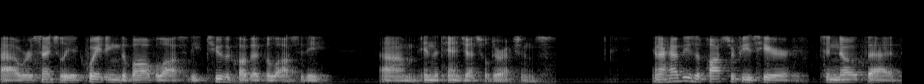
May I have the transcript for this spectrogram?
uh, we're essentially equating the ball velocity to the clubhead velocity um, in the tangential directions. And I have these apostrophes here to note that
